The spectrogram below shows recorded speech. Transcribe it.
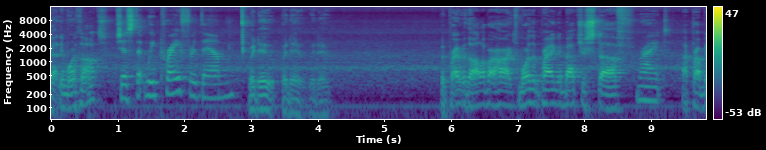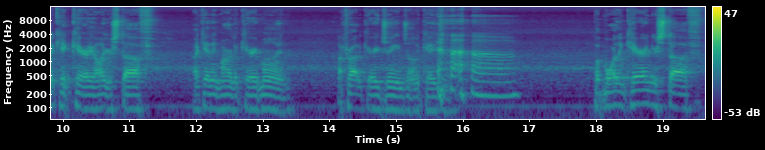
got any more thoughts? Just that we pray for them. We do, we do, we do. We pray with all of our hearts, more than praying about your stuff. Right. I probably can't carry all your stuff. I can't even hardly carry mine. I try to carry Jeanne's on occasion. but more than carrying your stuff,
